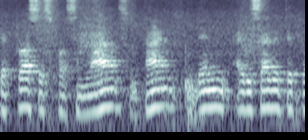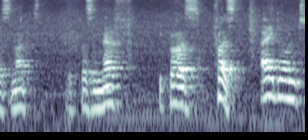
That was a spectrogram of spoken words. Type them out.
that process for some while, some time. Then I decided it was not, it was enough, because first, I don't,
